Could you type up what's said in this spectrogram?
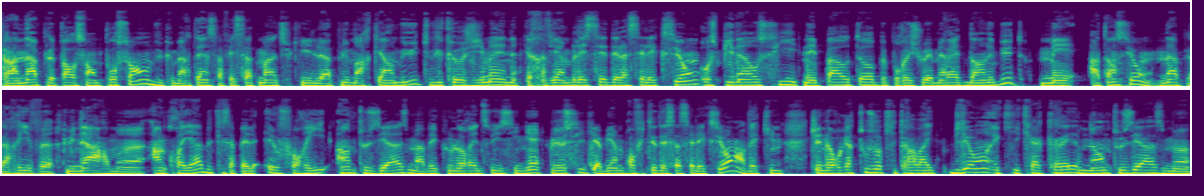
Un Naples pas au 100%, vu que Martin, ça fait 7 matchs qu'il a plus marqué un but, vu que Jiménez revient blessé de la sélection. Ospina aussi n'est pas au top pour jouer Meret dans le but. Mais attention, Naples arrive une arme incroyable qui s'appelle euphorie, enthousiasme, avec Lorenzo Insigne, lui aussi qui a bien profité de sa sélection, avec une Gennaro Gattuso qui travaille bien et qui a créé un enthousiasme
